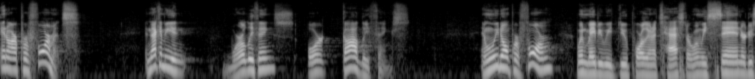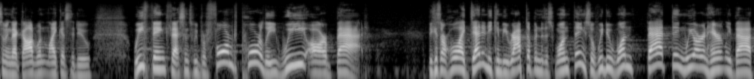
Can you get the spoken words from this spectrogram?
in our performance. And that can be in worldly things or godly things. And when we don't perform, when maybe we do poorly on a test or when we sin or do something that God wouldn't like us to do, we think that since we performed poorly, we are bad because our whole identity can be wrapped up into this one thing. So if we do one bad thing, we are inherently bad.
